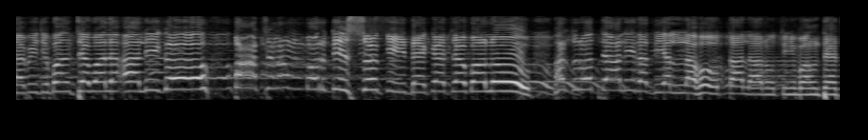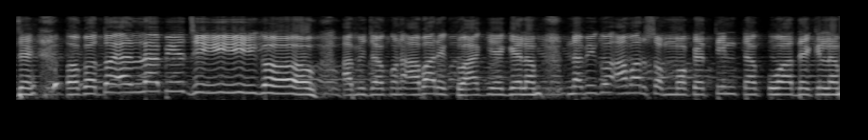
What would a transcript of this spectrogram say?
নবীজি বলছে, বলে আলী গো, পাঁচ নম্বর দৃশ্য কি দেখেছে বলো? হযরত আলী রাদিয়াল্লাহু তাআলা আনহু, তিনি বলতেছে, ওগো দয়াল নবীজি গো, আমি যখন আবার একটু আগিয়ে গেলাম। নবী গো, আমার সম্মুখে তিনটা কুয়া দেখলাম।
